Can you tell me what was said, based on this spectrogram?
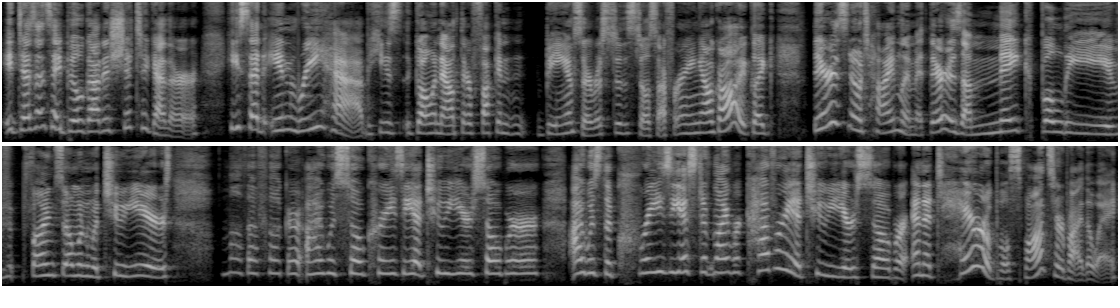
It doesn't say Bill got his shit together. He said in rehab, he's going out there fucking being of service to the still suffering alcoholic. Like, there is no time limit. There is a make believe, find someone with two years. Motherfucker, I was so crazy at two years sober. I was the craziest of my recovery at two years sober and a terrible sponsor, by the way.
